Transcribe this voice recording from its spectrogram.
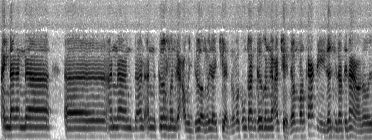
anh đang ăn uh, ăn, ăn, ăn ăn cơm ăn gạo bình thường bây giờ chuyển mà không ăn cơm ăn gạo chuyển cho món khác thì dân người ta thế nào thôi.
